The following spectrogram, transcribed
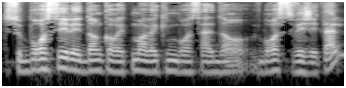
de se brosser les dents correctement avec une brosse à dents, brosse végétale.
